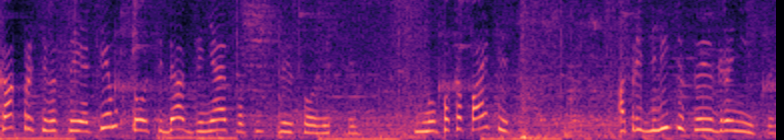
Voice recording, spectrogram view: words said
Как противостоять тем, кто тебя обвиняет в отсутствии совести? Ну, покопайтесь, определите свои границы.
